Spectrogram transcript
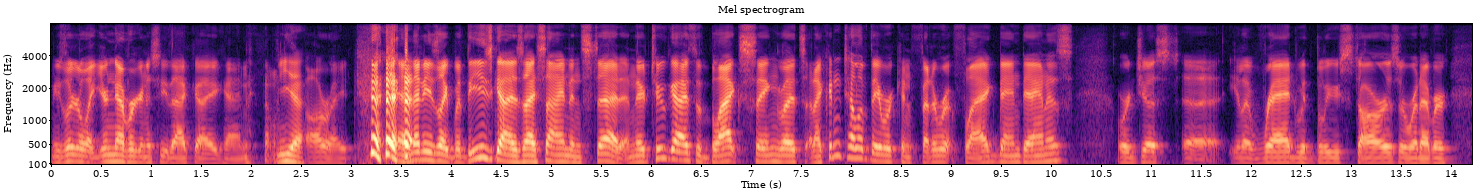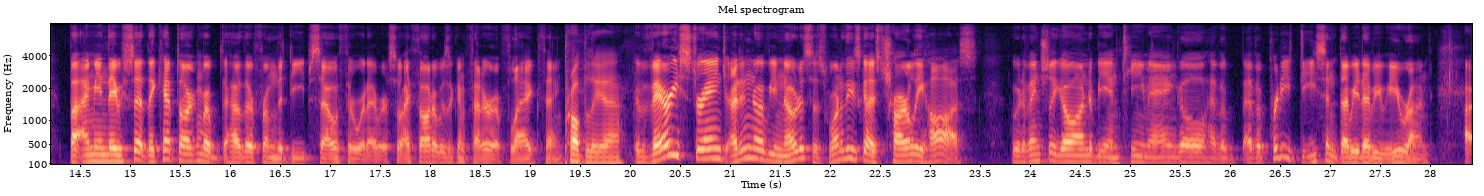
And he's literally like, "You're never gonna see that guy again." I'm like, Yeah. All right. and then he's like, "But these guys I signed instead, and they're two guys with black singlets, and I couldn't tell if they were Confederate flag bandanas or just uh, you know red with blue stars or whatever." But I mean, they said they kept talking about how they're from the deep south or whatever, so I thought it was a Confederate flag thing. Probably, yeah. Very strange. I didn't know if you noticed this. One of these guys, Charlie Haas, who would eventually go on to be in Team Angle, have a have a pretty decent WWE run. I,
